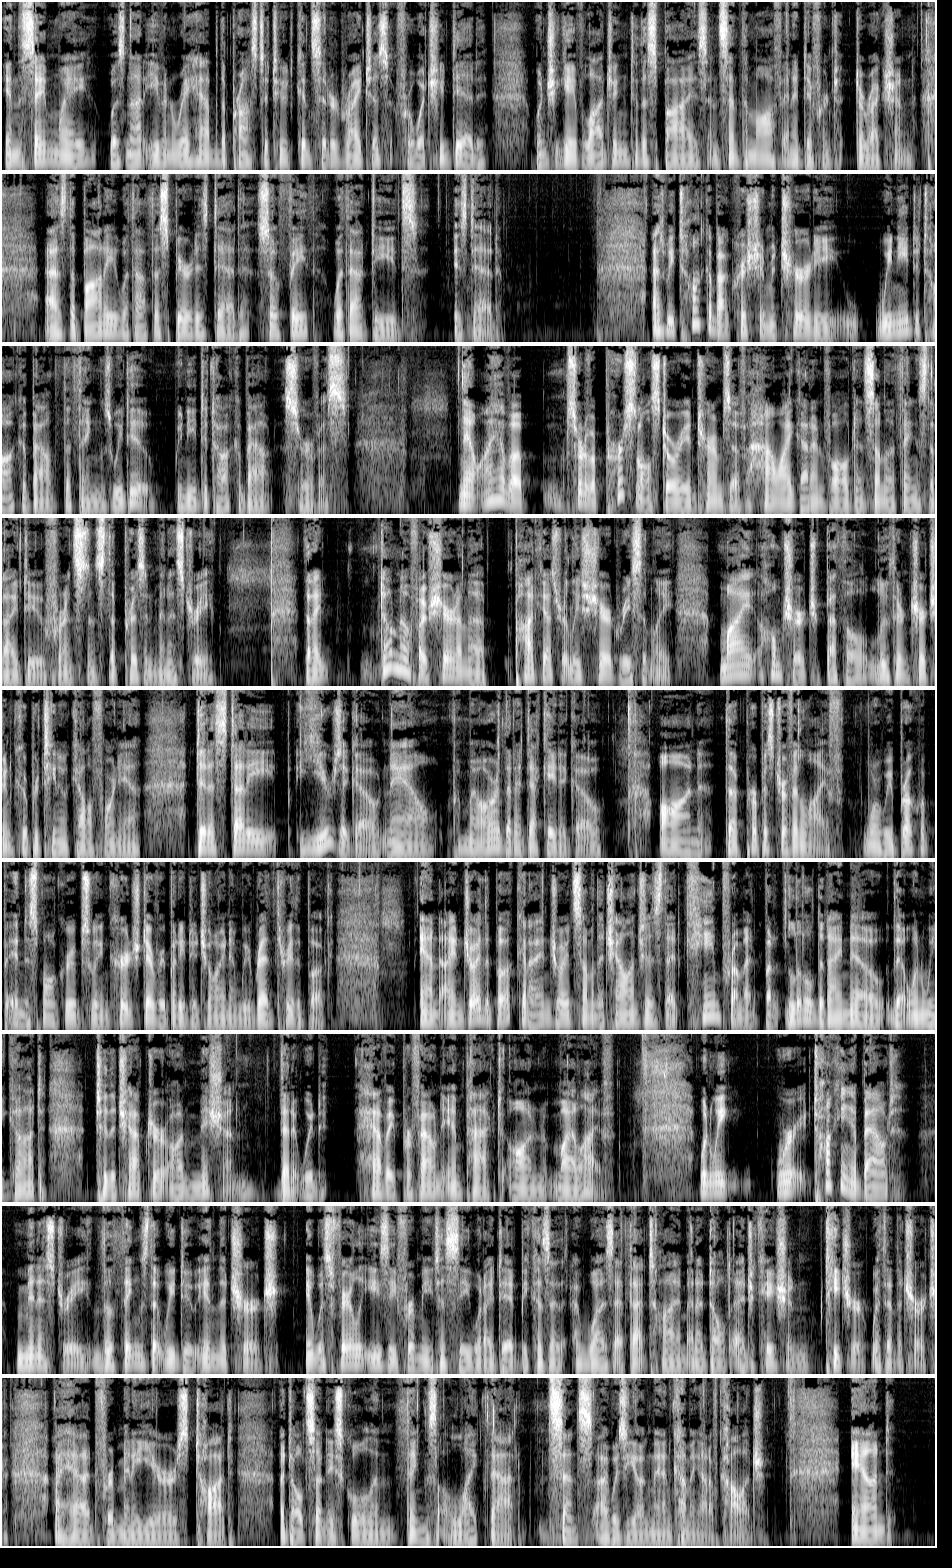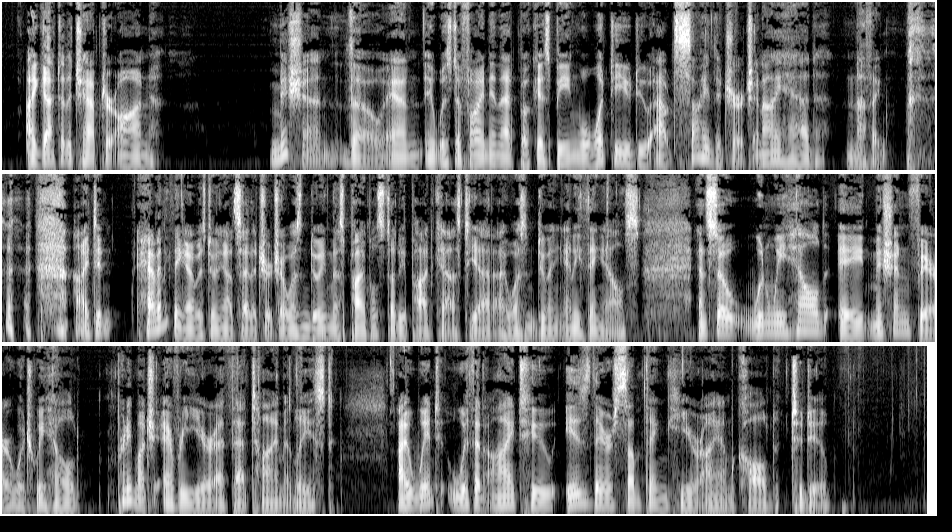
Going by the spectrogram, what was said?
In the same way, was not even Rahab the prostitute considered righteous for what she did when she gave lodging to the spies and sent them off in a different direction? As the body without the spirit is dead, so faith without deeds is dead. As we talk about Christian maturity, we need to talk about the things we do. We need to talk about service. Now, I have a sort of a personal story in terms of how I got involved in some of the things that I do. For instance, the prison ministry that I don't know if I've shared on the podcast or at least shared recently. My home church, Bethel Lutheran Church in Cupertino, California, did a study years ago now, more than a decade ago, on the purpose driven life, where we broke up into small groups. We encouraged everybody to join and we read through the book. And I enjoyed the book and I enjoyed some of the challenges that came from it, but little did I know that when we got to the chapter on mission, that it would have a profound impact on my life. When we were talking about ministry, the things that we do in the church, it was fairly easy for me to see what I did because I was at that time an adult education teacher within the church. I had for many years taught adult Sunday school and things like that since I was a young man coming out of college. And I got to the chapter on mission, though, and it was defined in that book as being, well, what do you do outside the church? And I had nothing. I didn't have anything I was doing outside the church. I wasn't doing this Bible study podcast yet. I wasn't doing anything else. And so when we held a mission fair, which we held pretty much every year at that time at least, I went with an eye to is there something here I am called to do?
